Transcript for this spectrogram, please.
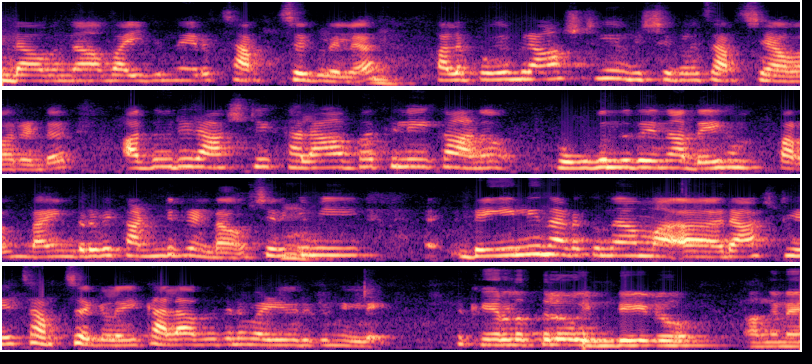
ഉണ്ടാവുന്ന വൈകുന്നേര ചർച്ചകളിൽ പലപ്പോഴും രാഷ്ട്രീയ വിഷയങ്ങൾ ചർച്ചയാവാറുണ്ട്. അതൊരു രാഷ്ട്രീയ കലാപത്തിലേക്കാണ് പോകുന്നത് എന്ന് അദ്ദേഹം പറഞ്ഞ ഇന്റർവ്യൂ കണ്ടിട്ടുണ്ടാവും. ശരിക്കും ഈ ഡെയിലി നടക്കുന്ന രാഷ്ട്രീയ ചർച്ചകൾ ഈ കലാപത്തിന് വഴിയൊരുക്കുന്നില്ലേ? കേരളത്തിലോ ഇന്ത്യയിലോ അങ്ങനെ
